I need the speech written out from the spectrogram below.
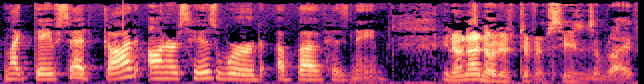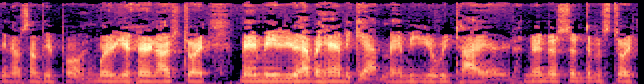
And like Dave said, God honors his word above his name. You know, and I know there's different seasons of life. You know, some people, where you're hearing our story, maybe you have a handicap, maybe you're retired, and then there's some different stories.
